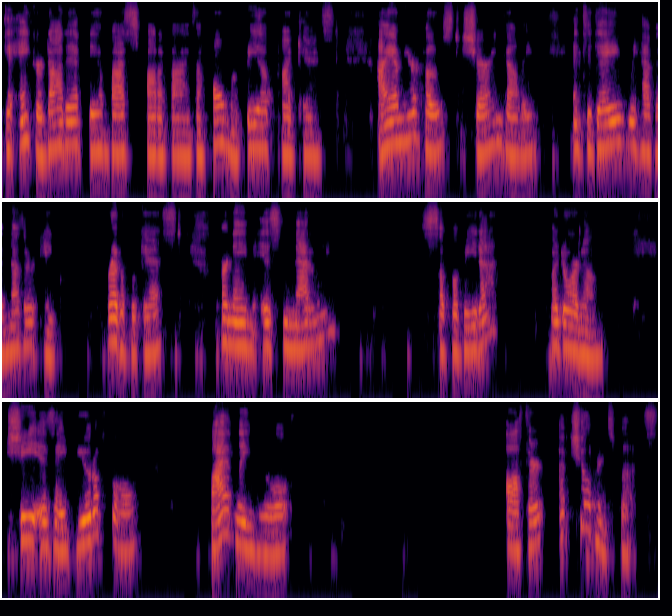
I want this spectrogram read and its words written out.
to Anchor.fm by Spotify, the home of Be Up podcast. I am your host, Sharon Gully, and today we have another incredible guest. Her name is Natalie Sepulveda Adorno. She is a beautiful bilingual author of children's books.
